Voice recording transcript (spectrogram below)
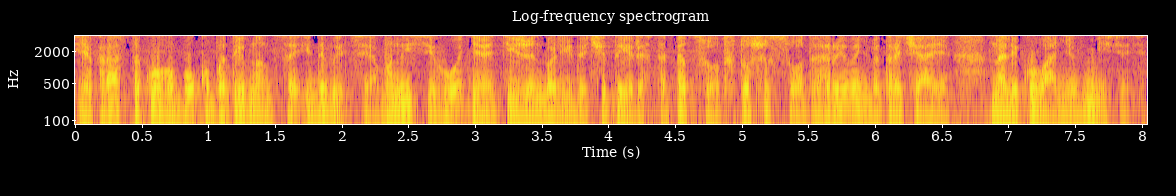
якраз з такого боку потрібно на це і дивитися. Вони сьогодні, ті ж інваліди, 400, 500, хто 600 гривень витрачає на лікування в місяць.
